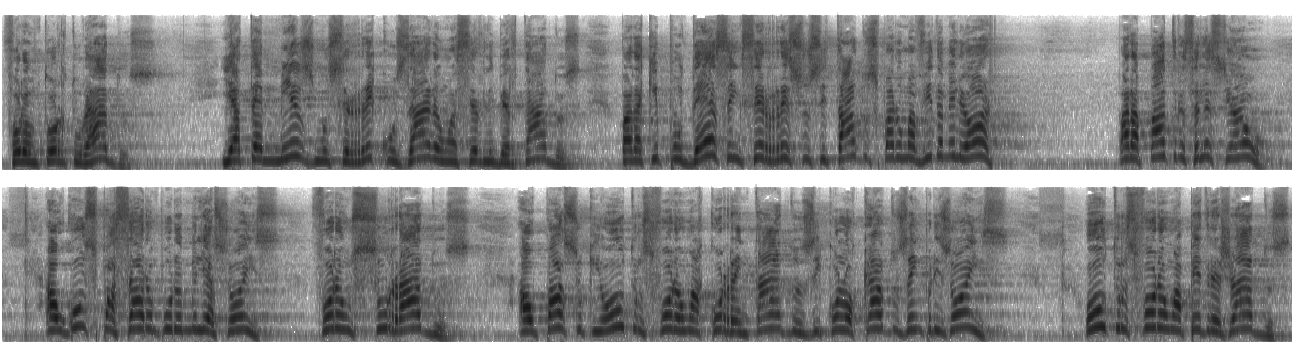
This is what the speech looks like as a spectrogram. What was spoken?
foram torturados e até mesmo se recusaram a ser libertados para que pudessem ser ressuscitados para uma vida melhor, para a pátria celestial. Alguns passaram por humilhações, foram surrados, ao passo que outros foram acorrentados e colocados em prisões, outros foram apedrejados,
